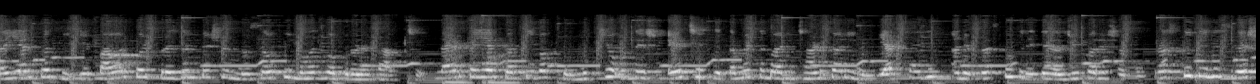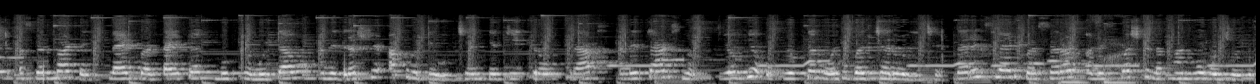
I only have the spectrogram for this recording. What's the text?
તૈયાર કરવી એ પાવરપોઈન્ટ પ્રેઝન્ટેશનનો સૌથી મહત્વપૂર્ણ ભાગ છે સ્લાઇડ તૈયાર કરતી વખતે મુખ્ય ઉદ્દેશ એ છે કે તમે તમારી જાણકારીને વ્યાખ્યાયિત અને પ્રસ્તુત રીતે રજૂ કરી શકો પ્રસ્તુતિની શ્રેષ્ઠ અસર માટે સ્લાઇડ પર ટાઇટલ મુખ્ય મુદ્દાઓ અને દ્રશ્ય આકૃતિઓ જેમ કે ચિત્રો ગ્રાફ્સ અને ચાર્ટ્સનો યોગ્ય ઉપયોગ કરવો ખૂબ જ જરૂરી છે. દરેક સ્લાઇડ પર સરળ અને સ્પષ્ટ લખાણ હોવું જોઈએ,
